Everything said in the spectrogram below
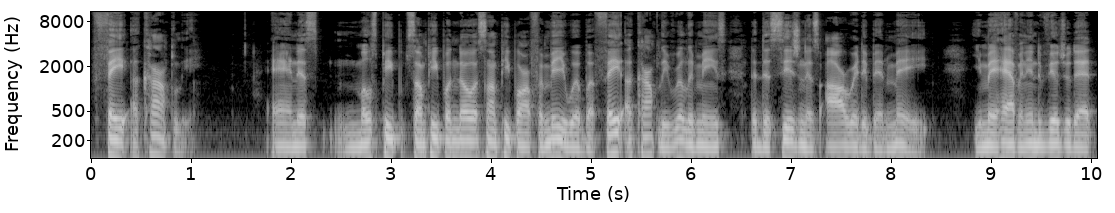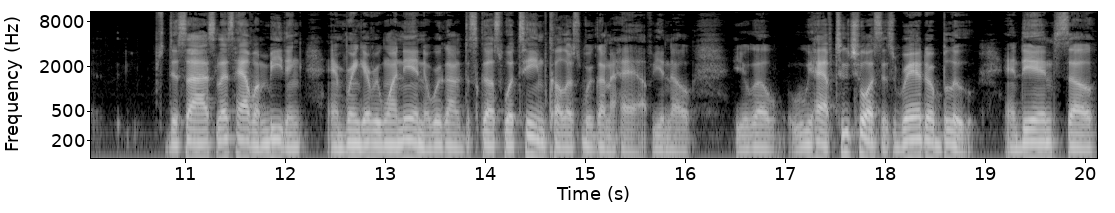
fait accompli. And it's most people, some people know it, some people aren't familiar with, but fait accompli really means the decision has already been made. You may have an individual that decides let's have a meeting and bring everyone in and we're going to discuss what team colors we're going to have you know you go we have two choices red or blue and then so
